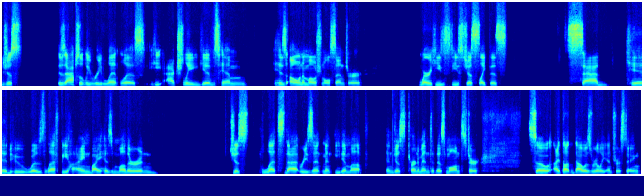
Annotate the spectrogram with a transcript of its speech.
just is absolutely relentless. He actually gives him his own emotional center where he's he's just like this sad kid who was left behind by his mother and just lets that resentment eat him up and just turn him into this monster. So I thought that, that was really interesting.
